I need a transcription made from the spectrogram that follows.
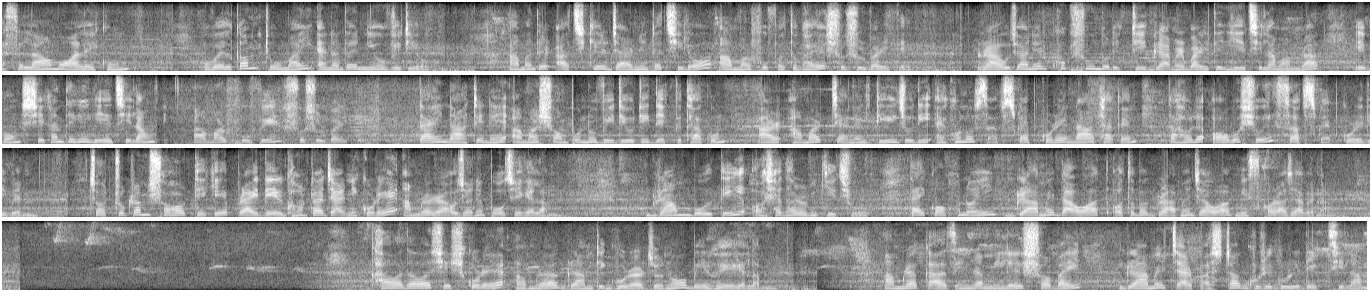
আসসালামু আলাইকুম welcome to my another new video আমাদের আজকের জার্নিটা ছিল আমার ফুফাতো ভাইয়ের শ্বশুরবাড়িতে রাউজানের খুব সুন্দর একটি গ্রামের বাড়িতে গিয়েছিলাম আমরা এবং সেখান থেকে গিয়েছিলাম আমার ফুফির শ্বশুরবাড়িতে তাই না টেনে আমার সম্পূর্ণ ভিডিওটি দেখতে থাকুন আর আমার চ্যানেলটি যদি এখনও সাবস্ক্রাইব করে না থাকেন তাহলে অবশ্যই সাবস্ক্রাইব করে দিবেন। চট্টগ্রাম শহর থেকে প্রায় দেড় ঘণ্টা জার্নি করে আমরা রাউজানে পৌঁছে গেলাম। গ্রাম বলতেই অসাধারণ কিছু, তাই কখনোই গ্রামে দাওয়াত অথবা গ্রামে যাওয়া মিস করা যাবে না। খাওয়া দাওয়া শেষ করে আমরা গ্রামটি ঘোরার জন্য বের হয়ে গেলাম। আমরা কাজিনরা মিলে সবাই গ্রামের চারপাশটা ঘুরে ঘুরে দেখছিলাম।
